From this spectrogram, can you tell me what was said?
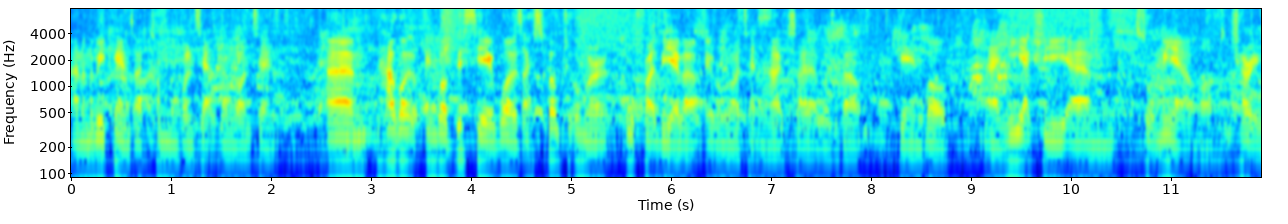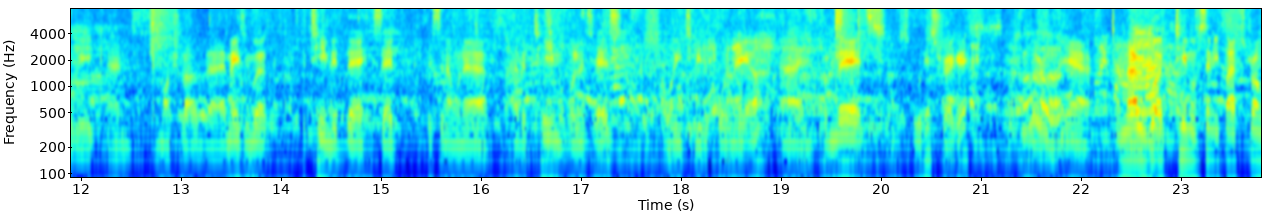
And on the weekends I'd come and volunteer at the Ramadan tent. Um, how I got involved this year was I spoke to Umar all throughout the year about Ramadan tent and how excited I was about getting involved. And he actually um, sought me out after charity week and mashallah the amazing work the team did there. He said, listen, I want to have a team of volunteers. I want you to be the coordinator. And from there, it's, all history, I guess. So, Cool. Yeah. And now we've got a team of 75 strong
